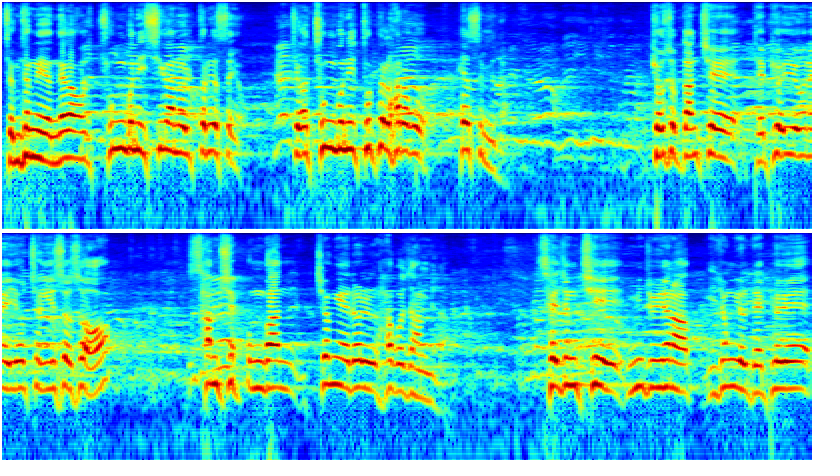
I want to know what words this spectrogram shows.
정정래 의원 내가 오늘 충분히 시간을 드렸어요. 제가 충분히 투표를 하라고 했습니다. 교섭단체 대표위원회 요청이 있어서 30분간 정회를 하고자 합니다. 새정치민주연합 이종열 대표의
